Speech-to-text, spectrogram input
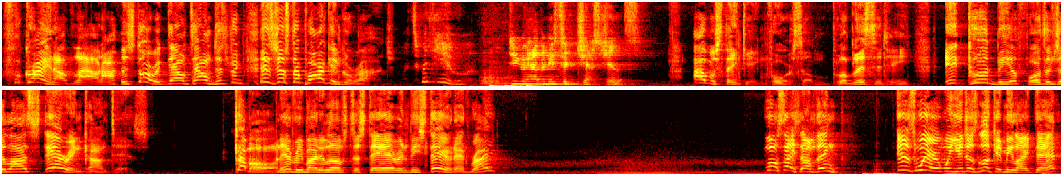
For crying out loud, our historic downtown district is just a parking garage. What's with you? Do you have any suggestions? I was thinking, for some publicity, it could be a 4th of July staring contest. Come on, everybody loves to stare and be stared at, right? Well, say something. It's weird when you just look at me like that.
